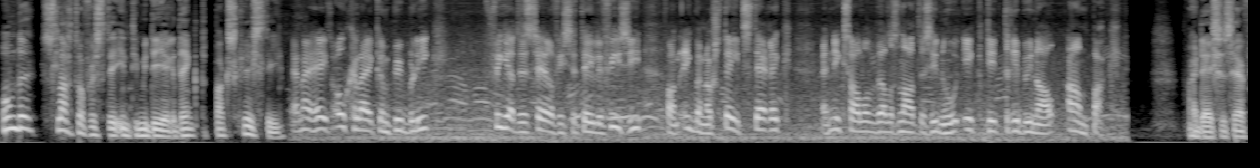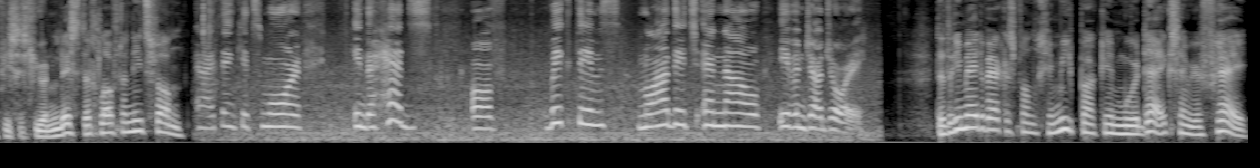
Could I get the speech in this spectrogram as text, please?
om de slachtoffers te intimideren, denkt Pax Christi. En hij heeft ook gelijk een publiek via de Servische televisie... van ik ben nog steeds sterk en ik zal hem wel eens laten zien hoe ik dit tribunaal aanpak. Maar deze Servische journalisten gelooft er niets van. And I think it's more in the heads of victims, Mladic and now even Judge Ori. De drie medewerkers van Chemiepak in Moerdijk zijn weer vrij.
